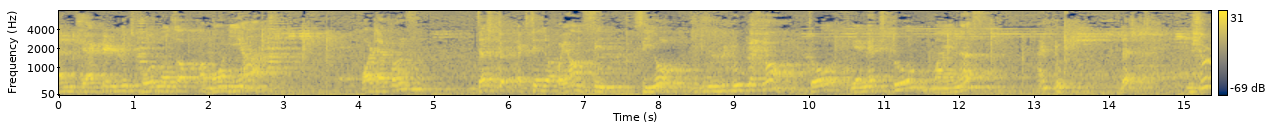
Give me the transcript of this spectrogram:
and reacted with 4 moles of ammonia. What happens? Just exchange of ions, C, CO, it will be 2 plus no. So NH2 minus and 2. Just we should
